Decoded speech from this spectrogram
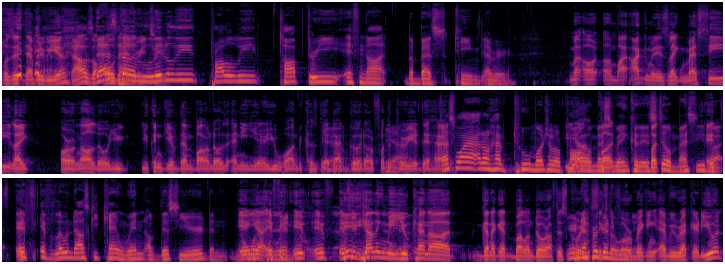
was it David Villa? That was the That's old the Henry too. literally probably top three, if not the best team ever. my uh, my argument is like Messi, like or Ronaldo. You you can give them Ballon d'Ors any year you want because they're Yeah. that good or for the Yeah. career they had. That's why I don't have too much of a problem Yeah, with Messi but- winning because it's but still Messi. But it's- if if Lewandowski can't win of this year, then no yeah, one yeah. can If, win. if if if He- you're he- telling me you cannot gonna get Ballon d'Or after You're scoring never gonna 64, win it. breaking every record, you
